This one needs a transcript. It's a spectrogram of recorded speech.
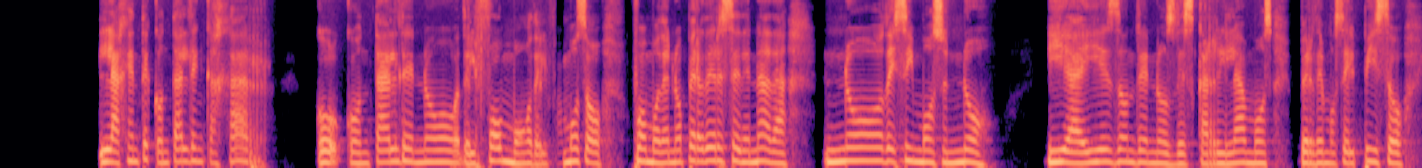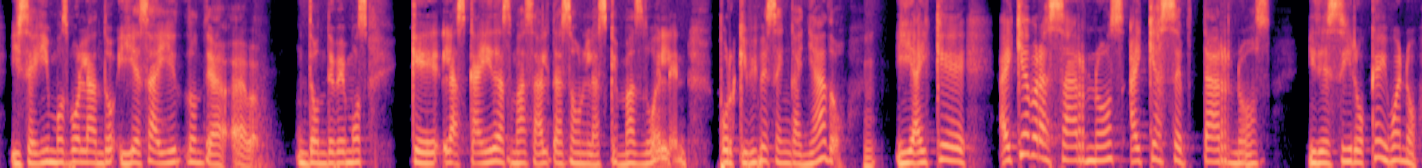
la gente con tal de encajar, co- con, tal de no, del FOMO, del famoso FOMO, de no perderse de nada, no decimos no. Y ahí es donde nos descarrilamos, perdemos el piso y seguimos volando. Y es ahí donde, ah, donde vemos que las caídas más altas son las que más duelen, porque vives engañado. Mm. Y hay que, hay que abrazarnos, hay que aceptarnos y decir, ok, bueno,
